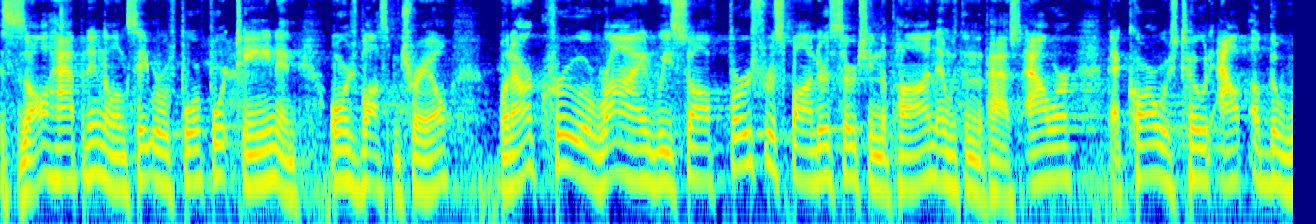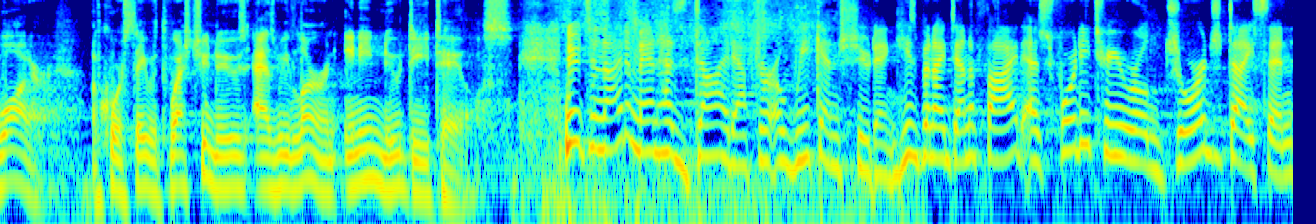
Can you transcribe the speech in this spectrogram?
This is all happening along State Road 414 and Orange Blossom Trail. When our crew arrived, we saw first responders searching the pond, and within the past hour, that car was towed out of the water. Of course, stay with 2 News as we learn any new details. New tonight, a man has died after a weekend shooting. He's been identified as 42-year-old George Dyson.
